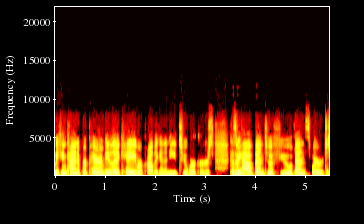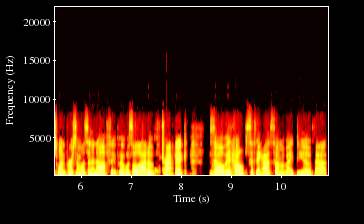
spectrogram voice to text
we can kind of prepare and be like, hey, we're probably going to need two workers. Because we have been to a few events where just one person wasn't enough if it was a lot of traffic. So it helps if they have some idea of that.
